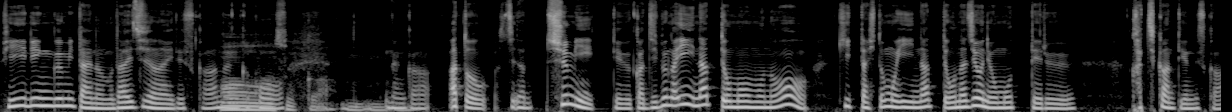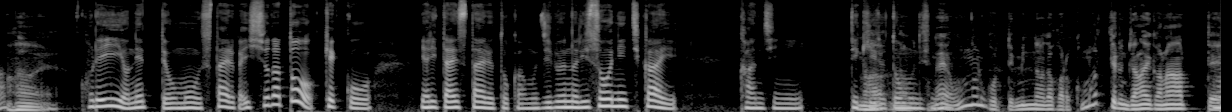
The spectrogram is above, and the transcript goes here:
フィーリングみたいなのも大事じゃないですか？なんかこそうか、うん。なんかあとし趣味っていうか自分がいいなって思うものを切った人もいいなって同じように思ってる価値観っていうんですか？はい。これいいよねって思うスタイルが一緒だと結構やりたいスタイルとかも自分の理想に近い感じにできると思うんですね。ななるほど女の子ってみんなだから困ってるんじゃないかなって、う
